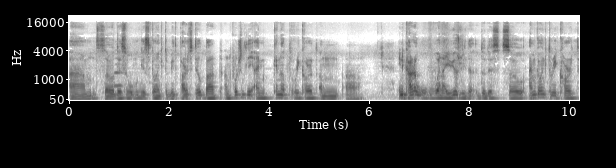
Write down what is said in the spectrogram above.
Um, so this is going to be part 2, but unfortunately I cannot record on uh, in car when I usually do this. So I'm going to record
